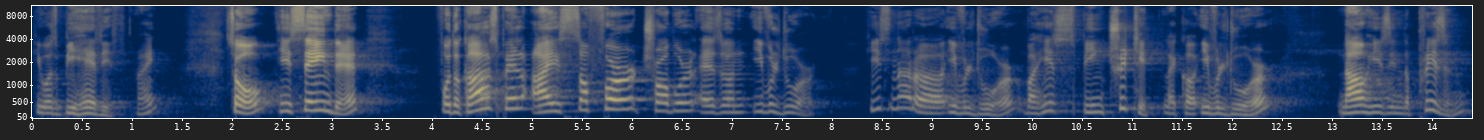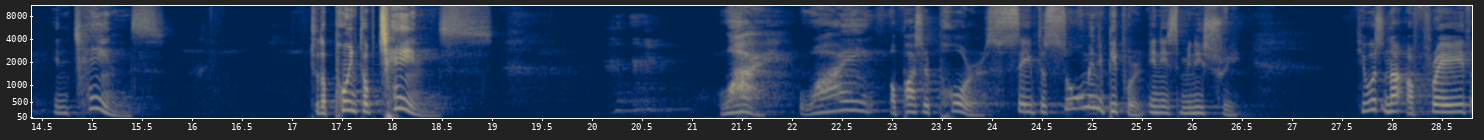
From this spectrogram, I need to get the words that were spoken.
He was beheaded, right? So he's saying that for the gospel, I suffer trouble as an evildoer. He's not an evildoer, but he's being treated like an evildoer. Now he's in the prison in chains, to the point of chains. Why? Why Apostle Paul saved so many people in his ministry? He was not afraid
